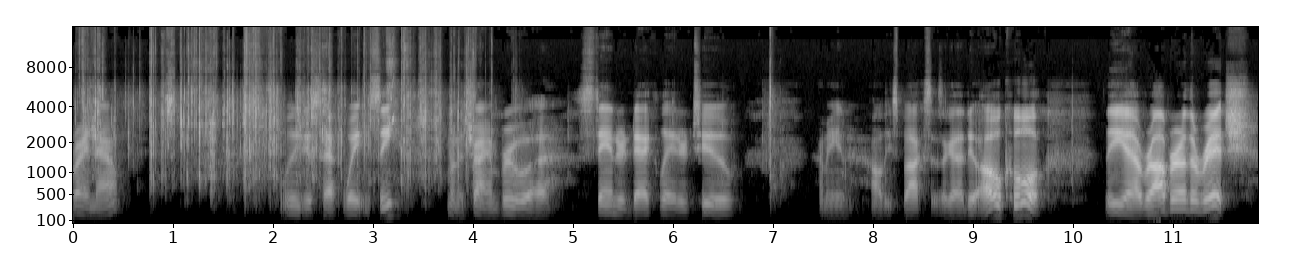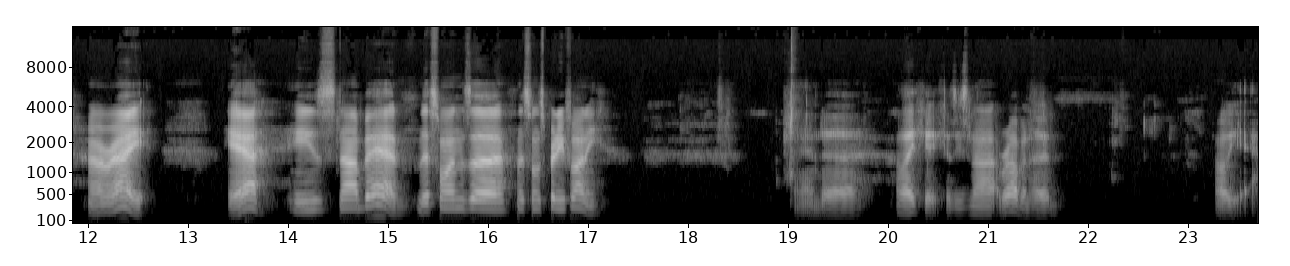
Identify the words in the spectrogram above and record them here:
right now. We just have to wait and see. I'm gonna try and brew a standard deck later too. I mean, all these boxes I gotta do. Oh, cool! The uh, robber of the rich. All right. Yeah, he's not bad. This one's uh, this one's pretty funny. And uh, I like it because he's not Robin Hood. Oh yeah,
